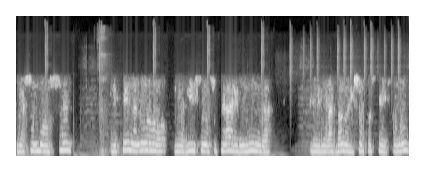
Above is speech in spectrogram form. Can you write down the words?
una sommossa e appena loro riescono a superare le mura eh, nella zona di Sotto Stefano,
